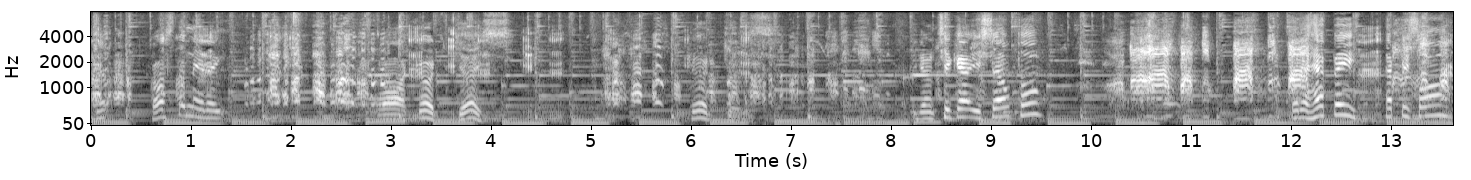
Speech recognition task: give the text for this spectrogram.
Yep. Cross the netting. Oh, good geese. Good geese. You gonna check out your shelter? Is that a happy, happy song?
